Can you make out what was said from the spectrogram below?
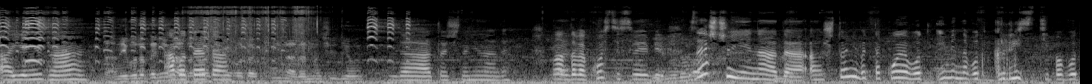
А, я не знаю. Да, и вот это не А надо. вот это? Вот это не надо, что делать? Да, точно, не надо. Ладно, давай кости свои бери. Ну. Знаешь, что ей надо? А, что-нибудь такое вот, именно вот грызть, типа вот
